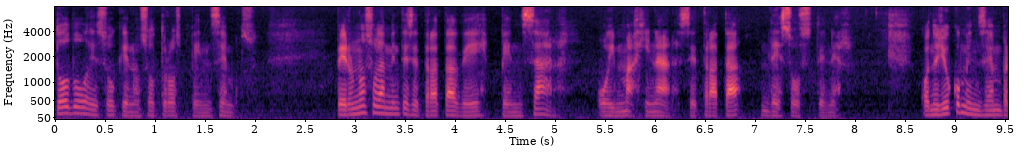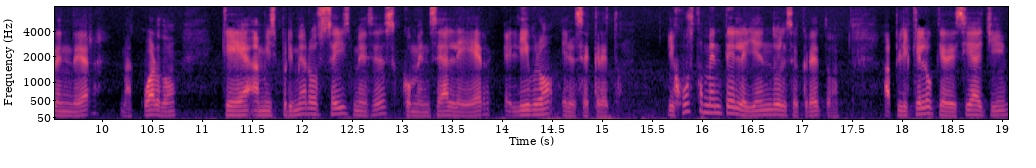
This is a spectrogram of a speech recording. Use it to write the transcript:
todo eso que nosotros pensemos. Pero no solamente se trata de pensar o imaginar, se trata de sostener. Cuando yo comencé a emprender, me acuerdo que a mis primeros seis meses comencé a leer el libro El Secreto. Y justamente leyendo El Secreto, apliqué lo que decía allí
